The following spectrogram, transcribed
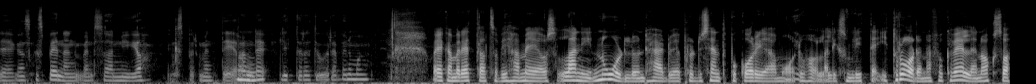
det är ganska spännande med så här nya experimenterande mm. litteraturevenemang. Och jag kan berätta att alltså, vi har med oss Lani Nordlund här, du är producent på Korjamo och du håller liksom lite i trådarna för kvällen också.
